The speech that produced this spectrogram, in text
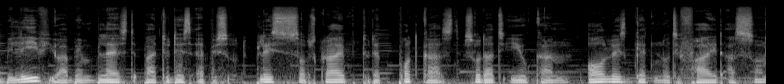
I believe you have been blessed by today's episode. Please subscribe to the podcast so that you can always get notified as soon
